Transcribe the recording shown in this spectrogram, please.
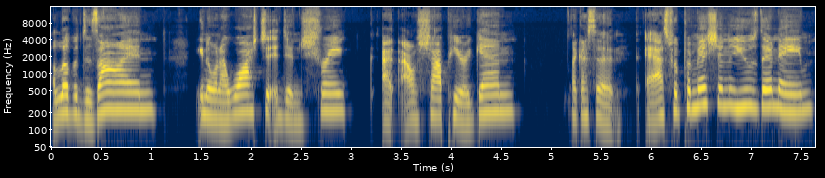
I love the design. You know, when I washed it, it didn't shrink. I, I'll shop here again." Like I said, ask for permission to use their name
